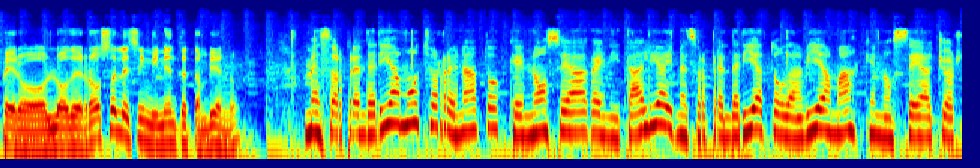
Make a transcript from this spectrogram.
pero lo de Russell es inminente también, ¿no? Me sorprendería mucho, Renato, que no se haga en Italia y me sorprendería todavía más que no sea George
